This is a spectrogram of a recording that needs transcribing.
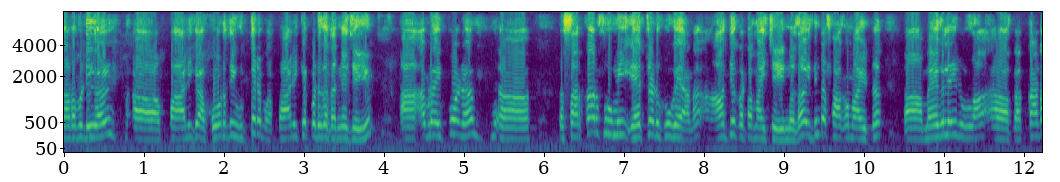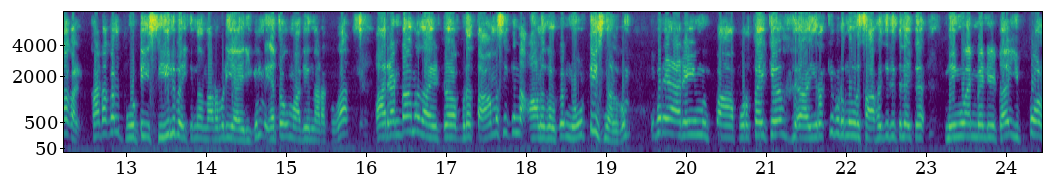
നടപടികൾ പാലിക്ക കോടതി ഉത്തരവ് പാലിക്കപ്പെടുക തന്നെ ചെയ്യും. അവിടെ ഇപ്പോൾ സർക്കാർ ഭൂമി ഏറ്റെടുക്കുകയാണ് ആദ്യഘട്ടമായി ചെയ്യുന്നത്. ഇതിന്റെ ഭാഗമായിട്ട് മേഖലയിലുള്ള കടകൾ കടകൾ പൂട്ടി സീൽ വയ്ക്കുന്ന നടപടിയായിരിക്കും ഏറ്റവും ആദ്യം നടക്കുക. രണ്ടാമതായിട്ട് ഇവിടെ താമസിക്കുന്ന ആളുകൾക്ക് നോട്ടീസ് നൽകും. ഇവരെ ആരെയും പുറത്തേക്ക് ഇറക്കിവിടുന്ന ഒരു സാഹചര്യത്തിലേക്ക് നീങ്ങുവാൻ വേണ്ടിയിട്ട് ഇപ്പോൾ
